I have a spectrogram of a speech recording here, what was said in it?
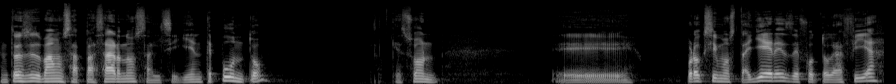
Entonces vamos a pasarnos al siguiente punto, que son eh, próximos talleres de fotografía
